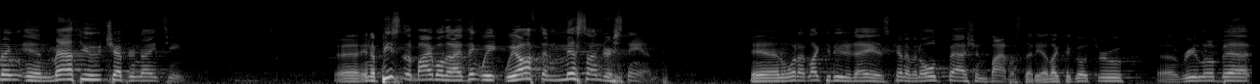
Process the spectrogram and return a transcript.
morning in Matthew chapter 19. Uh, in a piece of the Bible that I think we, we often misunderstand. And what I'd like to do today is kind of an old fashioned Bible study. I'd like to go through, uh, read a little bit,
